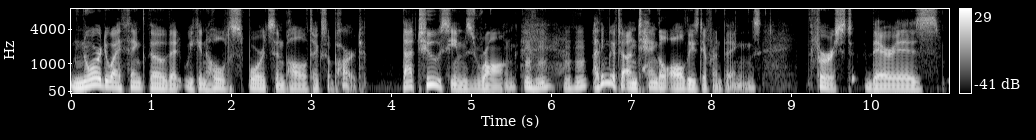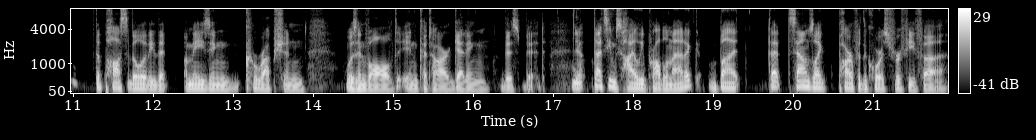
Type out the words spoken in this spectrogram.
Nor do I think, though, that we can hold sports and politics apart. That too seems wrong. Mm-hmm, mm-hmm. I think we have to untangle all these different things. First, there is the possibility that amazing corruption was involved in Qatar getting this bid. Yep. That seems highly problematic, but that sounds like par for the course for FIFA.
